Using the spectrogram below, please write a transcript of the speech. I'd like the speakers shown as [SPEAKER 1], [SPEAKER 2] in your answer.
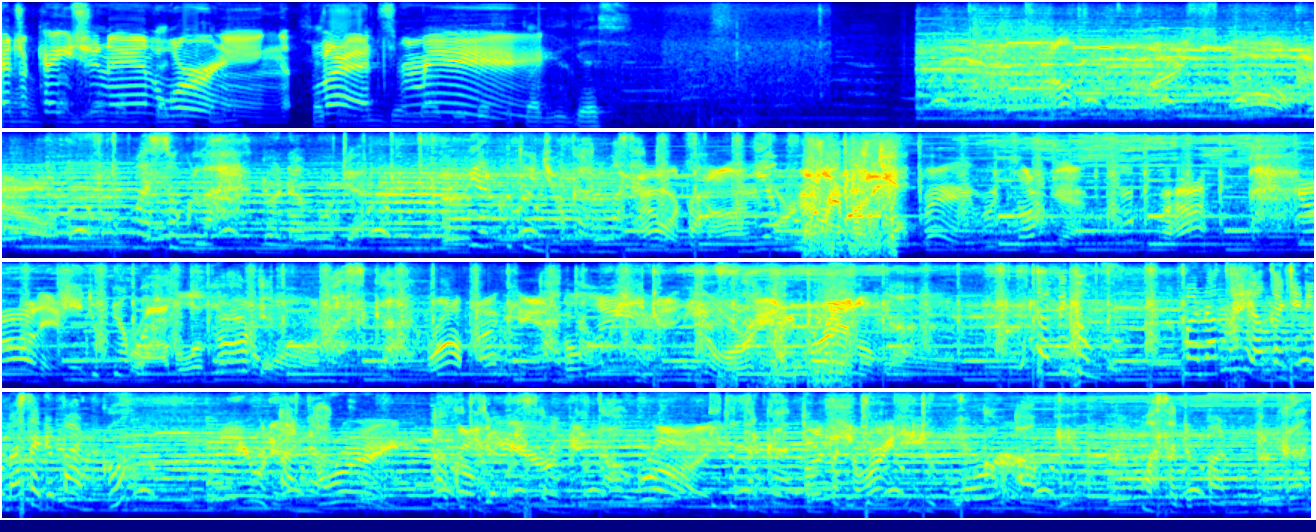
[SPEAKER 1] education and learning. That's me.
[SPEAKER 2] Masuklah, Muda. Biar kutunjukkan masa depan yang Hidup yang bahagia dan memuaskan. atau hidup yang.
[SPEAKER 1] incredible.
